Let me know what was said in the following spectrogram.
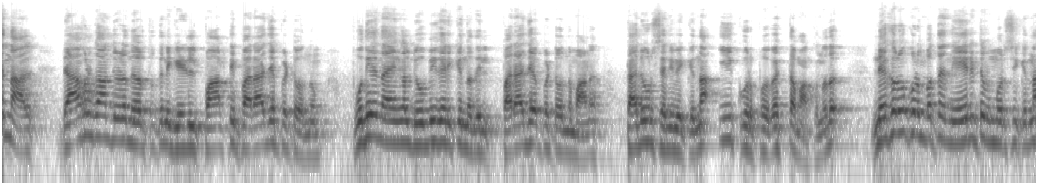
എന്നാൽ രാഹുൽ ഗാന്ധിയുടെ നേതൃത്വത്തിന് കീഴിൽ പാർട്ടി പരാജയപ്പെട്ടുവെന്നും പുതിയ നയങ്ങൾ രൂപീകരിക്കുന്നതിൽ പരാജയപ്പെട്ടുവെന്നുമാണ് തരൂർ ശരിവെക്കുന്ന ഈ കുറിപ്പ് വ്യക്തമാക്കുന്നത്. നെഹ്റു കുടുംബത്തെ നേരിട്ട് വിമർശിക്കുന്ന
